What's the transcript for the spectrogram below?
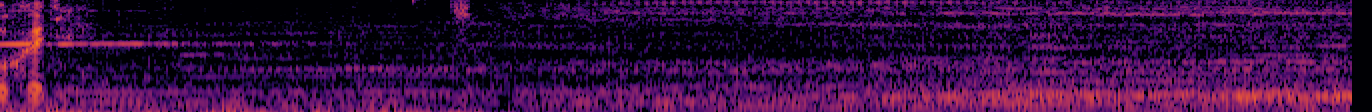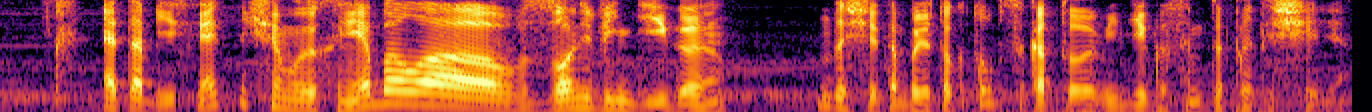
Уходи. Это объясняет, почему их не было в зоне Виндиго. Точнее, это были только трупцы, которые Виндиго сами туда притащили.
